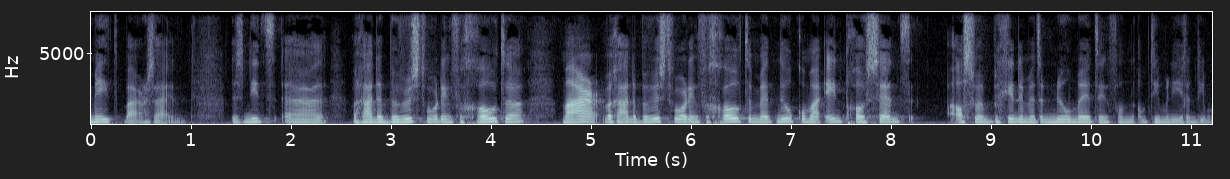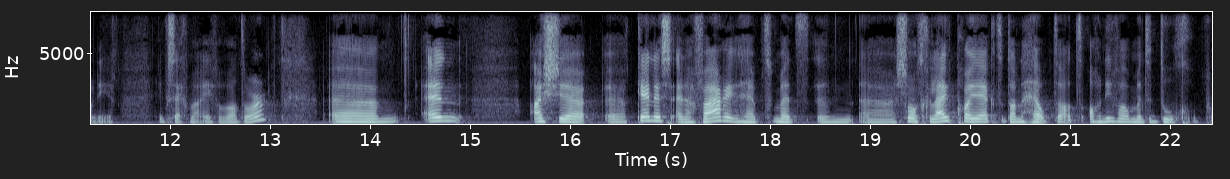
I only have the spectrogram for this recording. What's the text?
meetbaar zijn. Dus niet uh, we gaan de bewustwording vergroten, maar we gaan de bewustwording vergroten met 0,1% als we beginnen met een nulmeting van op die manier en die manier. Ik zeg maar even wat hoor. Um, en als je uh, kennis en ervaring hebt met een uh, soortgelijk project, dan helpt dat, of in ieder geval met de doelgroep.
